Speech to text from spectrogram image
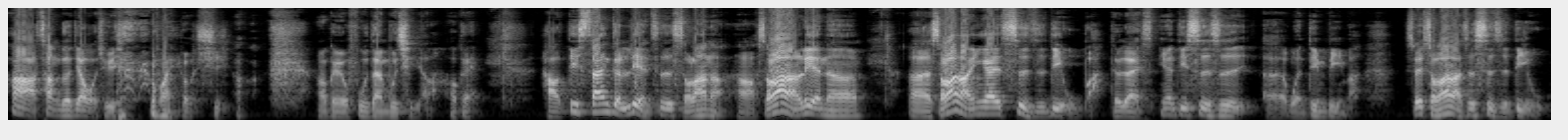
啊，唱歌叫我去 玩游戏啊，OK，我负担不起啊，OK，好，第三个链是 Solana 啊，Solana 链呢，呃，Solana 应该市值第五吧，对不对？因为第四是呃稳定币嘛，所以 Solana 是市值第五，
